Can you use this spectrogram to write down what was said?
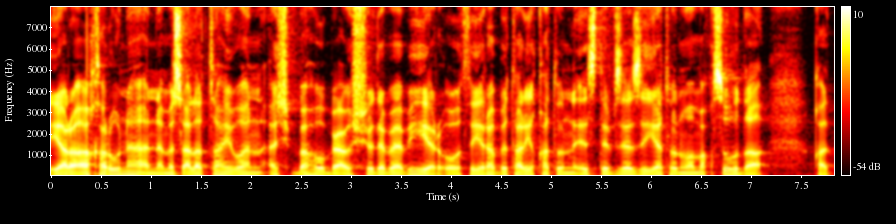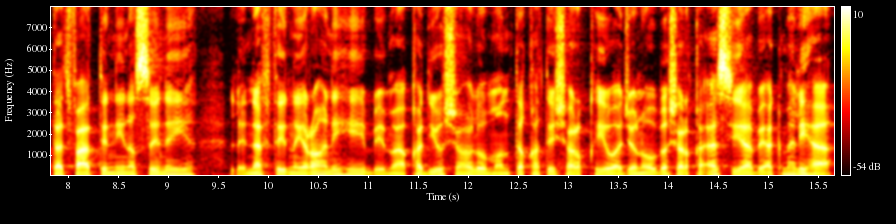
يرى آخرون أن مسألة تايوان أشبه بعش دبابير أثير بطريقة استفزازية ومقصودة قد تدفع التنين الصيني لنفث نيرانه بما قد يشعل منطقة شرق وجنوب شرق آسيا بأكملها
